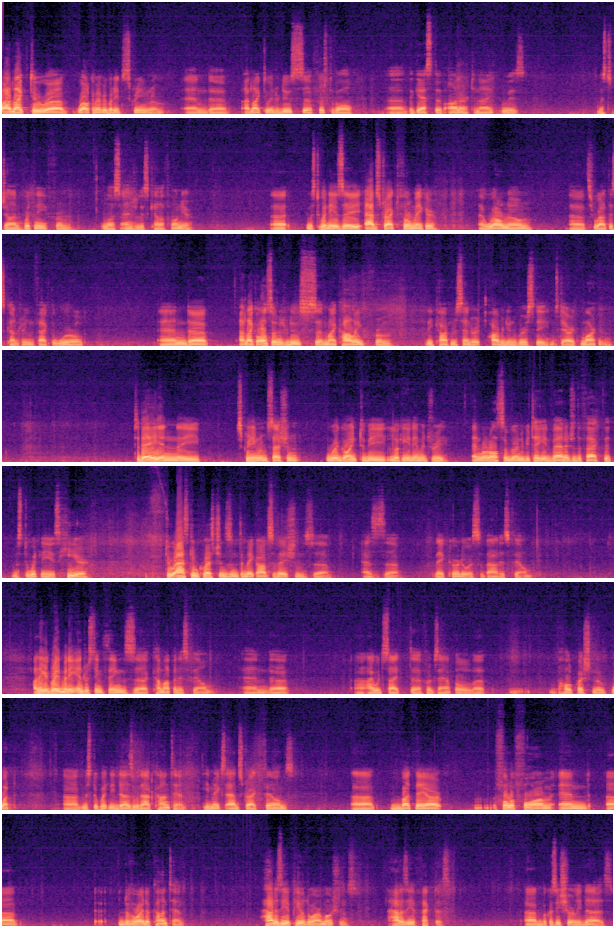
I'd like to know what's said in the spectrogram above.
Well, I'd like to uh, welcome everybody to Screening Room, and uh, I'd like to introduce, uh, first of all, uh, the guest of honor tonight, who is Mr. John Whitney from Los Angeles, California. Uh, Mr. Whitney is a abstract filmmaker, uh, well known throughout this country, in fact, the world. And I'd like also to introduce my colleague from the Carpenter Center at Harvard University, Mr. Eric Martin. Today in the screening room session, we're going to be looking at imagery, and we're also going to be taking advantage of the fact that Mr. Whitney is here to ask him questions and to make observations uh, as uh, they occur to us about his film. I think a great many interesting things uh, come up in his film, and uh, uh, I would cite, uh, for example, the whole question of what Mr. Whitney does without content. He makes abstract films, but they are full of form and devoid of content. How does he appeal to our emotions? How does he affect us? Uh, because he surely does.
